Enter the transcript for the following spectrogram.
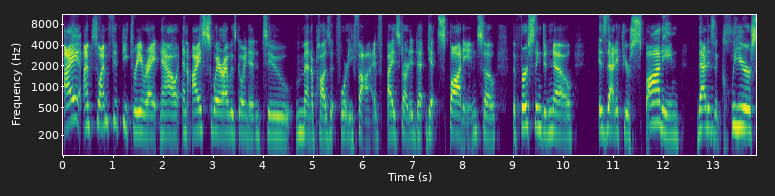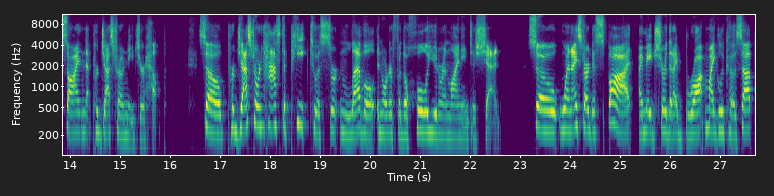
I, I'm so I'm 53 right now. And I swear I was going into menopause at 45. I started to get spotting. So the first thing to know is that if you're spotting, that is a clear sign that progesterone needs your help. So progesterone has to peak to a certain level in order for the whole uterine lining to shed. So when I started to spot, I made sure that I brought my glucose up.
